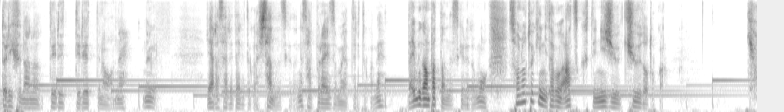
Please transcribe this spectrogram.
ドリフのあの「デルッデル」ってのをねやらされたりとかしたんですけどねサプライズもやったりとかね。だいぶ頑張ったんですけれどもその時に多分暑くて29度とか。今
